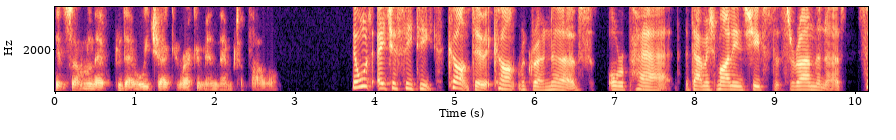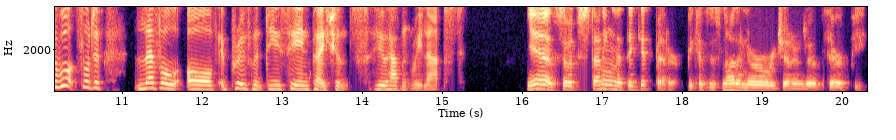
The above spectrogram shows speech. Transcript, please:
it's something that that we check and recommend them to follow. Now, what HSCT can't do, it can't regrow nerves or repair the damaged myelin sheaths that surround the nerves. So, what sort of level of improvement do you see in patients who haven't relapsed? Yeah, so it's stunning that they get better because it's not a neuroregenerative therapy.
